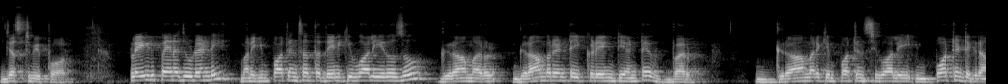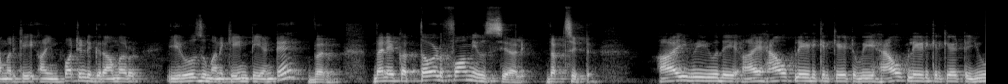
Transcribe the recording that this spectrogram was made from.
just before played పైన చూడండి. మనకి ఇంపార్టెన్స్ అంతా దేనికి ఇవ్వాలి ఈరోజు? గ్రామర్ గ్రామర్ అంటే ఇక్కడ ఏంటి అంటే వర్బ్ గ్రామర్కి ఇంపార్టెన్స్ ఇవ్వాలి. ఇంపార్టెంట్ గ్రామర్కి ఆ ఇంపార్టెంట్ గ్రామర్ ఈరోజు మనకి ఏంటి అంటే వెర్బ్ దాని యొక్క థర్డ్ ఫామ్ యూస్ చేయాలి. That's it I we you they I have played cricket we have played cricket you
